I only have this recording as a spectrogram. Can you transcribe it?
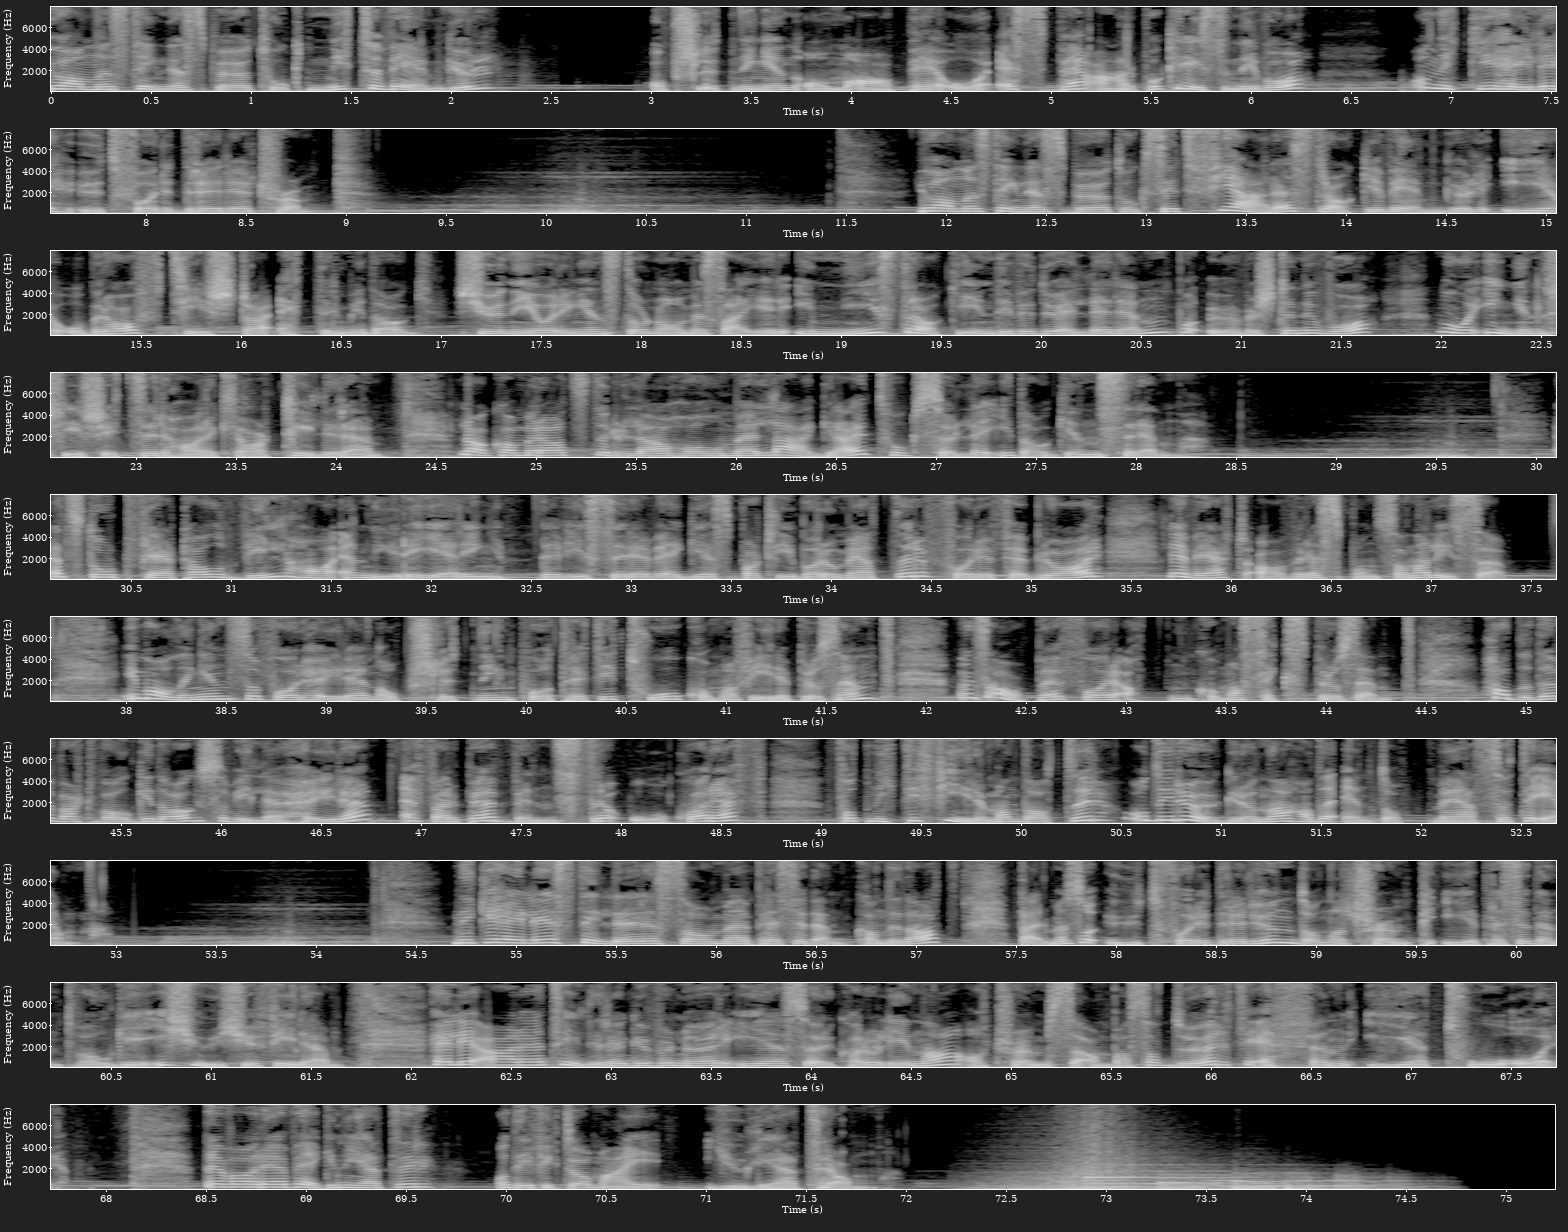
Johannes Tingnes Bø tok nytt VM-gull. Oppslutningen om Ap og Sp er på krisenivå. Og Nikki Haley utfordrer Trump. Johannes Tingnes Bø tok sitt fjerde strake VM-gull i Oberhof tirsdag ettermiddag. 29-åringen står nå med seier i ni strake individuelle renn på øverste nivå, noe ingen skiskytter har klart tidligere. Lagkamerat Sturla Holm Lægreid tok sølvet i dagens renn. Et stort flertall vil ha en ny regjering. Det viser VGs partibarometer for februar, levert av Responsanalyse. I målingen så får Høyre en oppslutning på 32,4% mens Ap får 18,6% Hadde det vært valg i dag, så ville Høyre, Frp, Venstre og KrF fått 94 mandater, og de rød-grønne hadde endt opp med 71. Nikki Haley stiller som presidentkandidat. Dermed så utfordrer hun Donald Trump i presidentvalget i 2024. Haley er tidligere guvernør i Sør-Carolina og Trumps ambassadør til FN i to år. Det var VG nyheter, og de fikk du av meg, Julie Tran.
